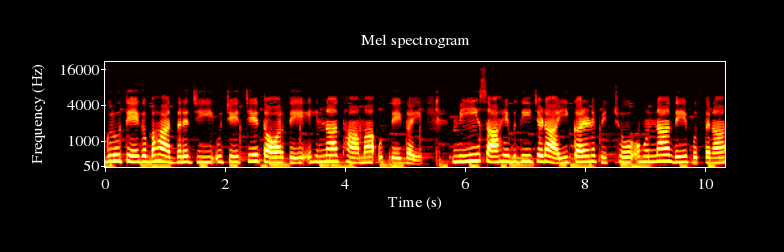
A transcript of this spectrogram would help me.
ਗੁਰੂ ਤੇਗ ਬਹਾਦਰ ਜੀ ਉਚੇਚੇ ਤੌਰ ਤੇ ਇਹਨਾਂ ਥਾਵਾਂ ਉੱਤੇ ਗਏ। ਮੀਂਹ ਸਾਹਿਬ ਦੀ ਚੜ੍ਹਾਈ ਕਰਨ ਪਿੱਛੋਂ ਉਹਨਾਂ ਦੇ ਪੁੱਤਰਾਂ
